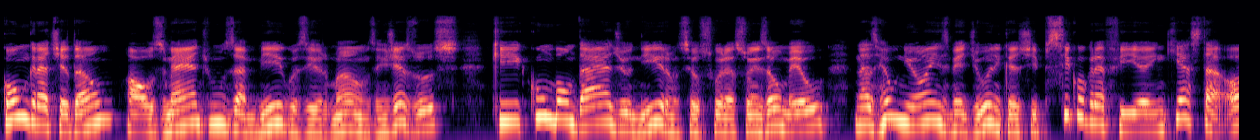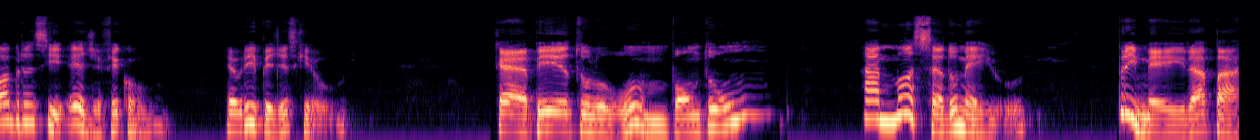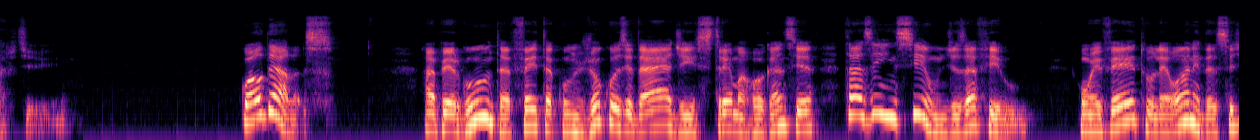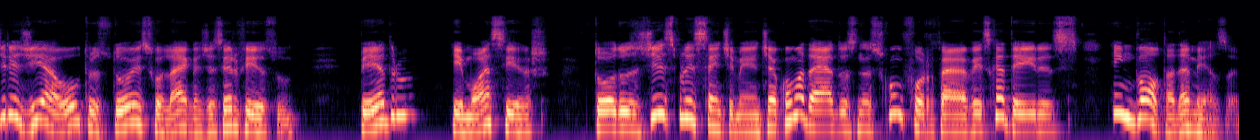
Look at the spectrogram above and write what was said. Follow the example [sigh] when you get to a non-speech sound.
Com gratidão aos médiums, amigos e irmãos em Jesus, que com bondade uniram seus corações ao meu nas reuniões mediúnicas de psicografia em que esta obra se edificou. Eurípides Kiel Capítulo 1.1 A Moça do Meio Primeira parte. Qual delas? A pergunta, feita com jocosidade e extrema arrogância, trazia em si um desafio. Com efeito, Leônidas se dirigia a outros dois colegas de serviço, Pedro e Moacir, todos displicentemente acomodados nas confortáveis cadeiras, em volta da mesa.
